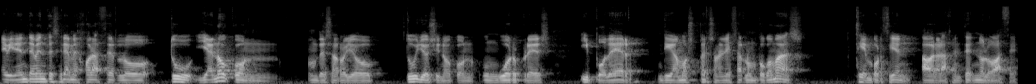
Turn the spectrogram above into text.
Evidentemente sería mejor hacerlo tú, ya no con un desarrollo tuyo, sino con un WordPress y poder, digamos, personalizarlo un poco más. 100%. Ahora la gente no lo hace.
